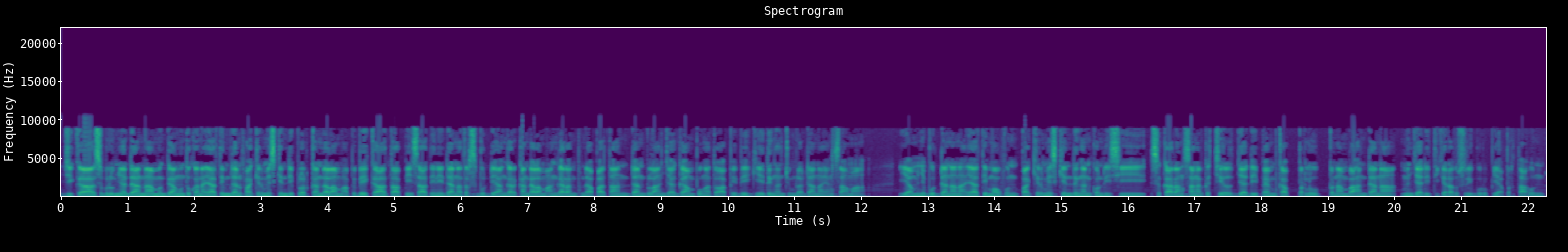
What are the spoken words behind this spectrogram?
Jika sebelumnya dana megang untuk anak yatim dan fakir miskin diplotkan dalam APBK, tapi saat ini dana tersebut dianggarkan dalam anggaran pendapatan dan belanja gampung atau APBG dengan jumlah dana yang sama. Ia menyebut dana anak yatim maupun pakir miskin dengan kondisi sekarang sangat kecil, jadi Pemkap perlu penambahan dana menjadi Rp300.000 per tahun.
